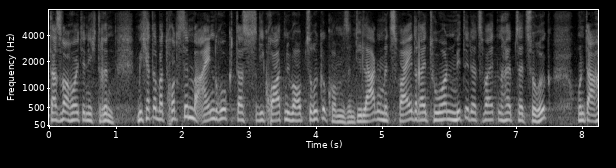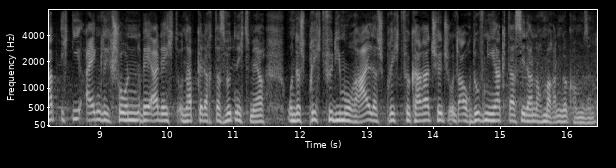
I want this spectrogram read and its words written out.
das war heute nicht drin. Mich hat aber trotzdem beeindruckt, dass die Kroaten überhaupt zurückgekommen sind. Die lagen mit zwei, drei Toren Mitte der zweiten Halbzeit zurück. Und da habe ich die eigentlich schon beerdigt und habe gedacht, das wird nichts mehr. Und das spricht für die Moral, das spricht für Karacic und auch Duvniak, dass sie da noch mal rangekommen sind.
